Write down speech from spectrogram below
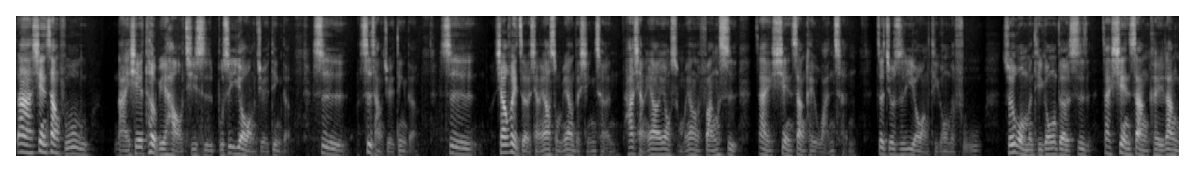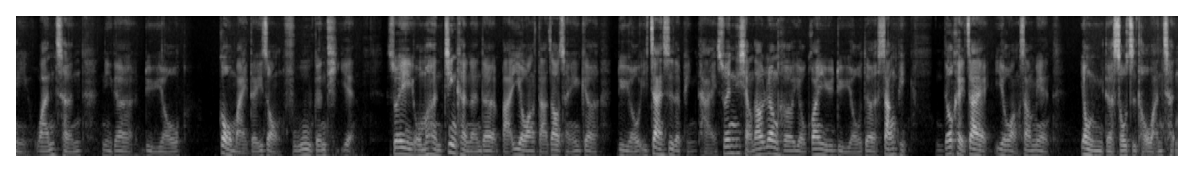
那线上服务哪一些特别好？其实不是易游网决定的，是市场决定的，是消费者想要什么样的行程，他想要用什么样的方式在线上可以完成，这就是易游网提供的服务。所以我们提供的是在线上可以让你完成你的旅游。购买的一种服务跟体验，所以我们很尽可能的把易游网打造成一个旅游一站式的平台。所以你想到任何有关于旅游的商品，你都可以在易游网上面用你的手指头完成，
